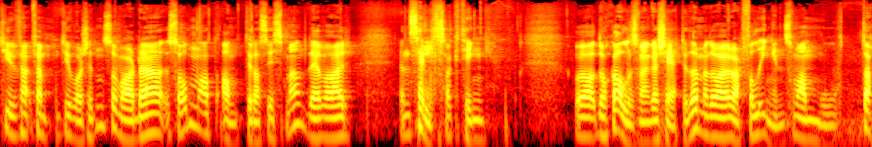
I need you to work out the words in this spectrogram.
15-20 år siden så var det sånn at antirasisme det var en selvsagt ting. Og Det var ikke alle som var engasjert i det, men det var i hvert fall ingen som var mot det.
